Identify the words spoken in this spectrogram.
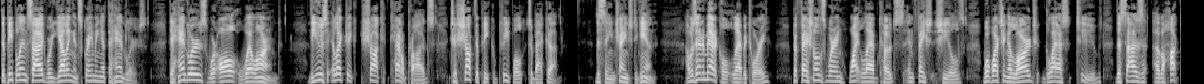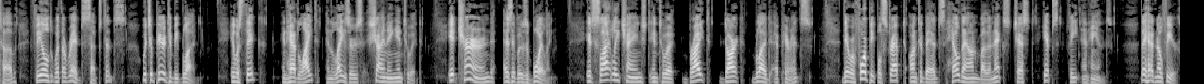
The people inside were yelling and screaming at the handlers. The handlers were all well armed. They used electric shock cattle prods to shock the people to back up. The scene changed again. I was in a medical laboratory. Professionals wearing white lab coats and face shields were watching a large glass tube the size of a hot tub filled with a red substance, which appeared to be blood. It was thick and had light and lasers shining into it. It churned as if it was boiling. It slightly changed into a bright, dark blood appearance. There were four people strapped onto beds, held down by their necks, chest, hips, feet, and hands. They had no fear.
